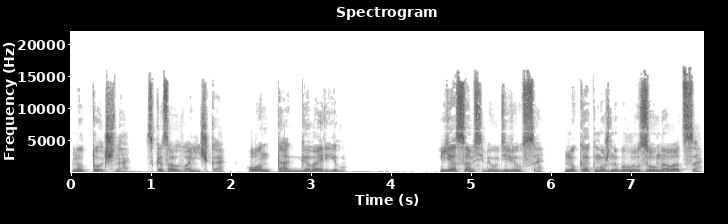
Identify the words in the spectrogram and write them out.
Ну точно, сказал Ванечка. Он так говорил. Я сам себе удивился. Но как можно было взволноваться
